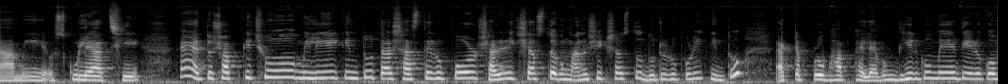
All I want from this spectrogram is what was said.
আমি স্কুলে আছি হ্যাঁ তো সব কিছু মিলিয়েই কিন্তু তার স্বাস্থ্যের উপর, শারীরিক স্বাস্থ্য এবং মানসিক স্বাস্থ্য দুটোর উপরই কিন্তু একটা প্রভাব ফেলে এবং দীর্ঘমেয়াদী এরকম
